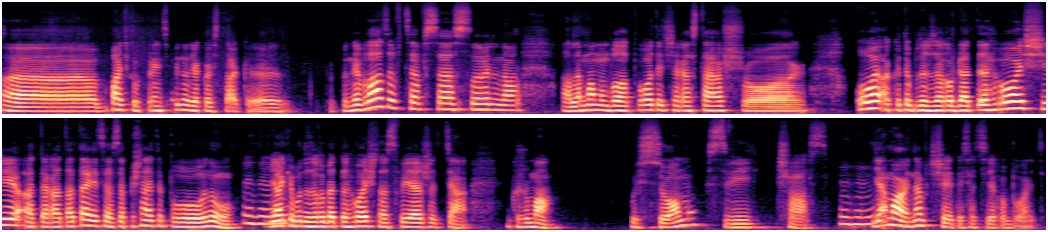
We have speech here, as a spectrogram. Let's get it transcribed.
Е, батько, в принципі, ну якось так е, типу, не влазив в це все сильно, але мама була проти через те, що ой, а коли ти будеш заробляти гроші, а тара-та-та, і це все починає, типу, ну, Мгм. як я буду заробляти гроші на своє життя? Я кажу, ма, усьому свій час. Мгм. Я маю навчитися цій роботі.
